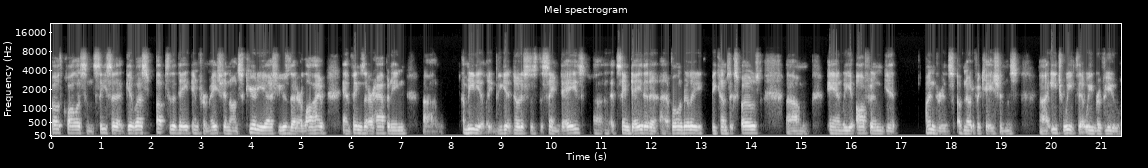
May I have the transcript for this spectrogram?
both Qualys and CISA give us up to the date information on security issues that are live and things that are happening um, immediately. We get notices the same days, uh, the same day that a, a vulnerability becomes exposed, um, and we often get hundreds of notifications uh, each week that we review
